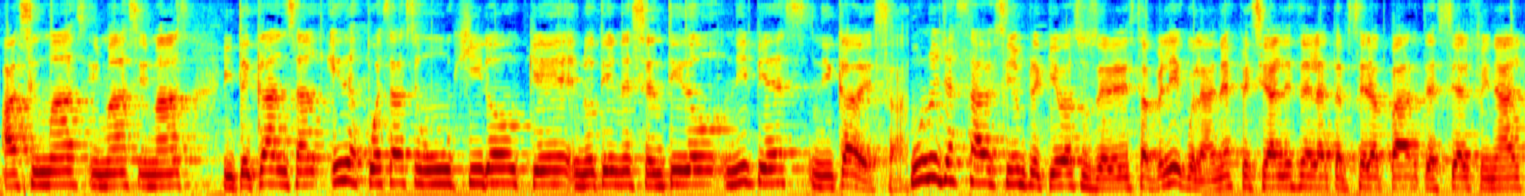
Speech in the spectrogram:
hacen más y más y más y te cansan y después hacen un giro que no tiene sentido ni pies ni cabeza. Uno ya sabe siempre qué va a suceder en esta película, en especial desde la tercera parte hacia el final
